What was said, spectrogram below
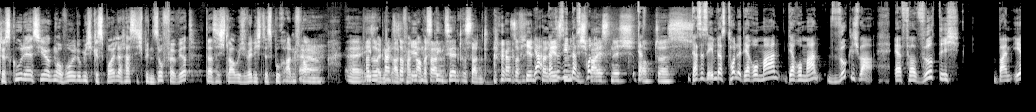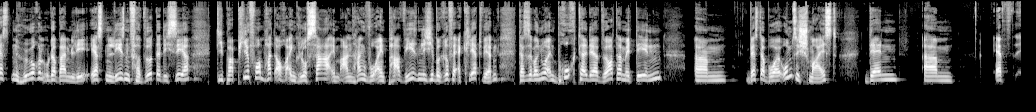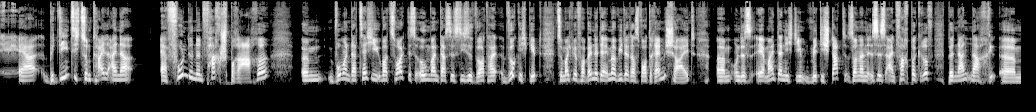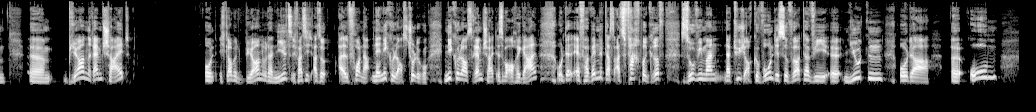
Das Gute ist, Jürgen, obwohl du mich gespoilert hast, ich bin so verwirrt, dass ich glaube ich, wenn ich das Buch anfange, ja. äh, also eh anfange. Aber es klingt sehr interessant. Du kannst auf jeden ja, Fall lesen. Ich Tolle. weiß nicht, das, ob das. Das ist eben das Tolle. Der Roman, der Roman wirklich war. Er verwirrt dich beim ersten Hören oder beim Le ersten Lesen verwirrt er dich sehr. Die Papierform hat auch ein Glossar im Anhang, wo ein paar wesentliche Begriffe erklärt werden. Das ist aber nur ein Bruchteil der Wörter, mit denen ähm, Westerboy um sich schmeißt, denn ähm, er, er bedient sich zum Teil einer erfundenen Fachsprache, ähm, wo man tatsächlich überzeugt ist irgendwann, dass es diese Wörter wirklich gibt. Zum Beispiel verwendet er immer wieder das Wort Remscheid ähm, und es, er meint da nicht die, mit die Stadt, sondern es ist ein Fachbegriff benannt nach ähm, ähm, Björn Remscheid und ich glaube Björn oder Nils, ich weiß nicht, also äh, Vornamen, ne, Nikolaus, Entschuldigung. Nikolaus Remscheid ist aber auch egal. Und er, er verwendet das als Fachbegriff, so wie man natürlich auch gewohnt ist, so Wörter wie äh, Newton oder äh, Ohm äh,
